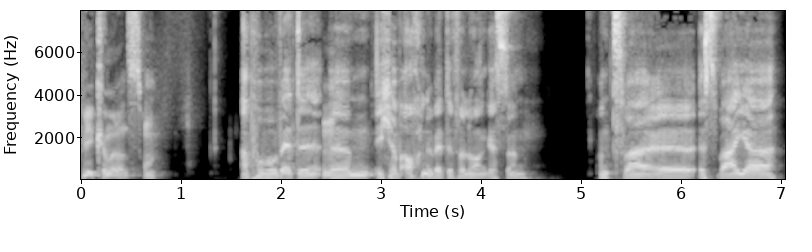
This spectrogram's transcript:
Wir kümmern uns drum. Apropos Wette, hm? ähm, ich habe auch eine Wette verloren gestern. Und zwar, äh, es war ja,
